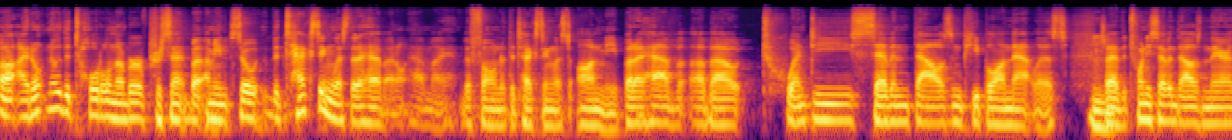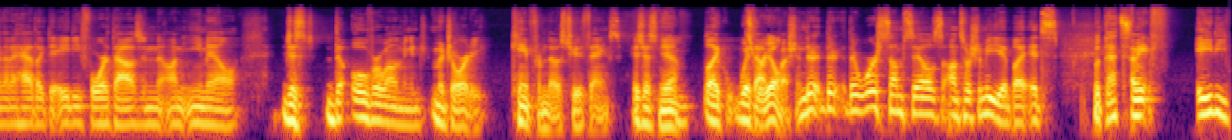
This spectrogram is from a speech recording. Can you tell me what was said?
Uh, I don't know the total number of percent, but I mean, so the texting list that I have, I don't have my the phone with the texting list on me, but I have about twenty seven thousand people on that list. Mm-hmm. So I have the twenty seven thousand there, and then I had like the eighty four thousand on email. Just the overwhelming majority came from those two things. It's just yeah, like without question. There, there there were some sales on social media, but it's but that's I mean 80,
